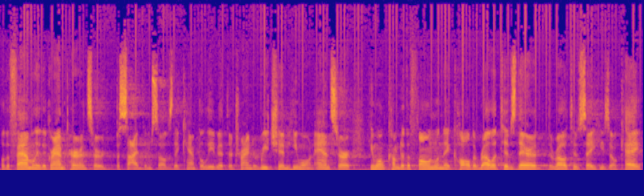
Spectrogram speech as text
Well, the family, the grandparents are beside themselves. They can't believe it. They're trying to reach him. He won't answer. He won't come to the phone when they call the relatives there. The relatives say he's okay.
